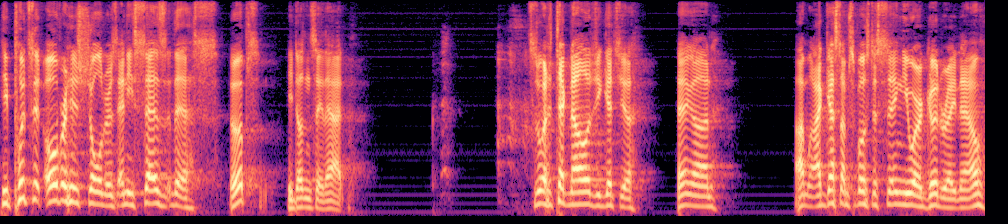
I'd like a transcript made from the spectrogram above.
he puts it over his shoulders and he says this. Oops, he doesn't say that. This is what technology gets you. Hang on. I'm, i guess I'm supposed to sing You Are Good right now.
